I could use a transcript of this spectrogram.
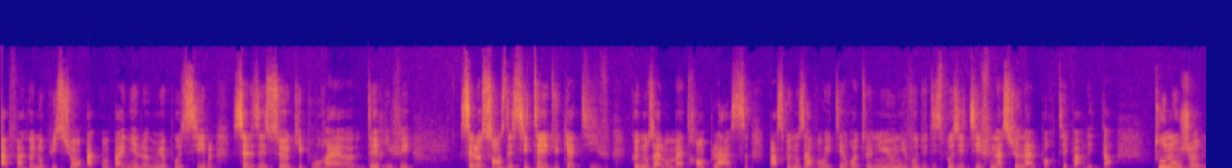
afin que nous puissions accompagner le mieux possible celles et ceux qui pourraient euh, dériver. C'est le sens des cités éducatives que nous allons mettre en place parce que nous avons été retenus au niveau du dispositif national porté par l'État. Tous nos jeunes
